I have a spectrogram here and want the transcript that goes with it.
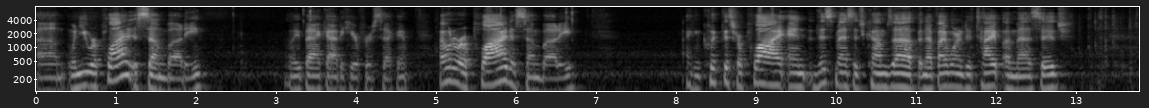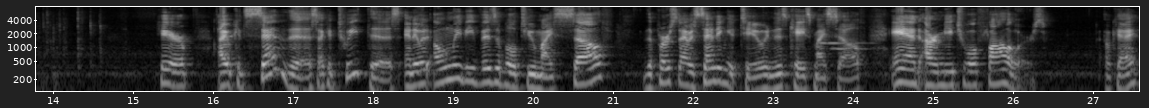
Um, when you reply to somebody, let me back out of here for a second. If I want to reply to somebody, I can click this reply and this message comes up. And if I wanted to type a message here, I could send this, I could tweet this, and it would only be visible to myself, the person I was sending it to, in this case myself, and our mutual followers. Okay?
